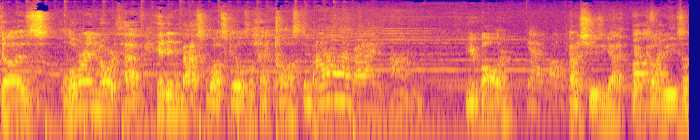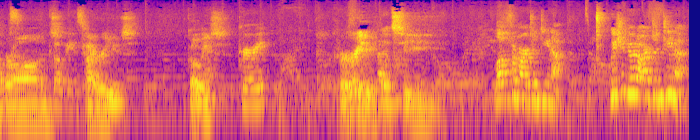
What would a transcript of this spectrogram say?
Does Loren North have hidden basketball skills like Austin? I don't want to brag. Um, You baller? yeah, well. What kind of shoes you got? You got Balls like Kobe's, Kobe's. LeBron's, Kobe's. Kyrie's, Kobe's, Curry. Curry. Let's see. Love from Argentina. We should go to Argentina.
